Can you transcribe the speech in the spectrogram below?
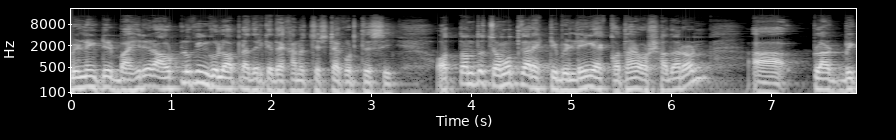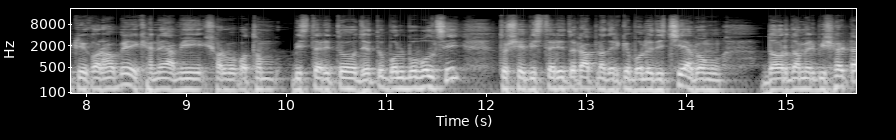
বিল্ডিংটির বাহিরের আউটলুকিংগুলো আপনাদেরকে দেখানোর চেষ্টা করতেছি। অত্যন্ত চমৎকার একটি বিল্ডিং, এক কথায় অসাধারণ। প্লট বিক্রি করা হবে। এখানে আমি সর্বপ্রথম বিস্তারিত যেহেতু বলব বলছি, তো সেই বিস্তারিতটা আপনাদেরকে বলে দিচ্ছি এবং দরদামের বিষয়টা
